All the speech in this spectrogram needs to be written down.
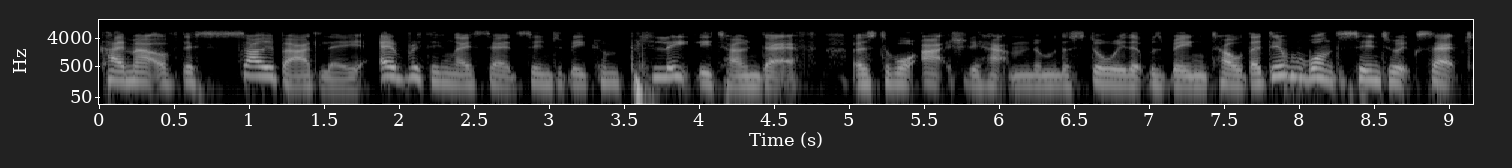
came out of this so badly. Everything they said seemed to be completely tone deaf as to what actually happened and the story that was being told. They didn't want to seem to accept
